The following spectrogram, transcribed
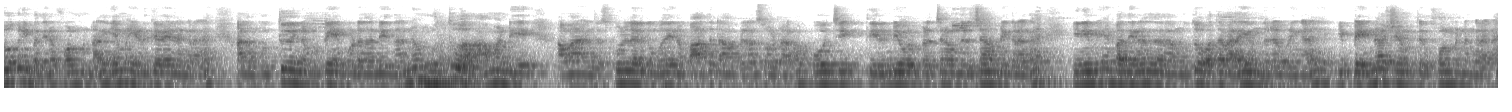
ரோகிணி பார்த்தீங்கன்னா ஃபோன் பண்ணுறாங்க ஏமா எடுக்கவே இல்லைங்கிறாங்க. அந்த முத்து இந்த முட்டு என் கூட தாண்டி இருந்தாங்கன்னா முத்து ஆமாண்டி. அவன் இந்த ஸ்கூலில் இருக்கும்போது என்னை பார்த்துட்டான் அப்படிலாம் சொல்கிறாங்க போச்சு. திரும்பி ஒரு பிரச்சனை வந்துருச்சா அப்படிங்கிறாங்க. இனிமேல் பார்த்தீங்கன்னா இந்த முத்துவை பார்த்தா விலகி வந்துடு அப்படிங்கிறாங்க. இப்போ என்ன விஷயம் முத்துக்கு ஃபோன் பண்ணுங்கிறாங்க.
